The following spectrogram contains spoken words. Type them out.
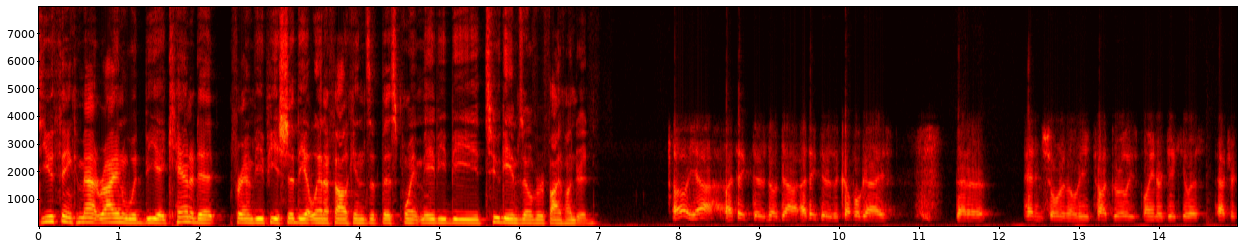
Do you think Matt Ryan would be a candidate for MVP should the Atlanta Falcons at this point maybe be two games over 500? Think there's no doubt. I think there's a couple guys that are head and shoulder in the league. Todd Gurley's playing ridiculous. Patrick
